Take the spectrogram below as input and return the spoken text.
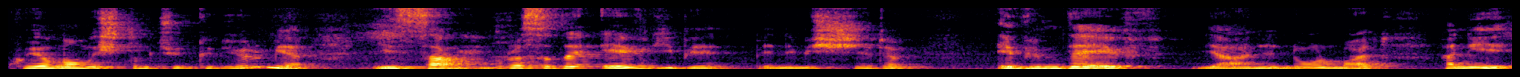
koyamamıştım çünkü diyorum ya insan burası da ev gibi benim iş yerim. Evim de ev yani normal. Hani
